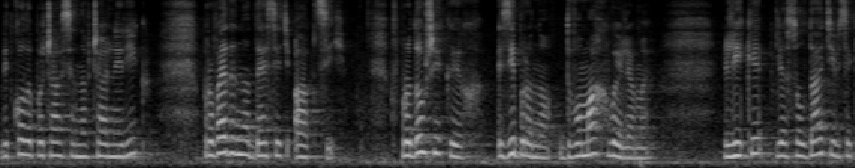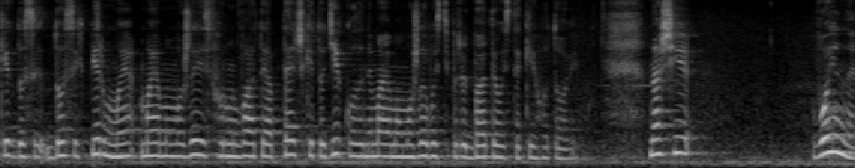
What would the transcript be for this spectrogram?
відколи почався навчальний рік, проведено 10 акцій, впродовж яких зібрано двома хвилями ліки для солдатів, з яких до сих, до сих пір ми маємо можливість формувати аптечки тоді, коли не маємо можливості придбати ось такі готові. Наші воїни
